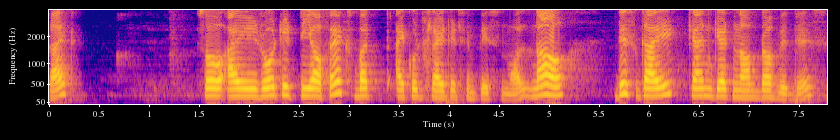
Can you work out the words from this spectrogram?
right. So I wrote it t of x but I could write it simply small. Now this guy can get knocked off with this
